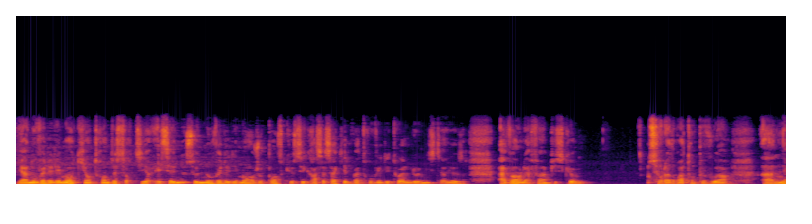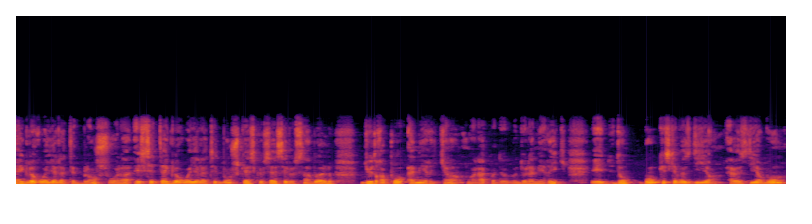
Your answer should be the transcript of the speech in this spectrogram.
il y a un nouvel élément qui est en train de sortir, et c'est ce nouvel élément, je pense que c'est grâce à ça qu'elle va trouver l'étoile mystérieuse avant la fin, puisque sur la droite, on peut voir un aigle royal à tête blanche, voilà. Et cet aigle royal à tête blanche, qu'est-ce que c'est? C'est le symbole du drapeau américain, voilà, quoi, de, l'Amérique. Et donc, bon, qu'est-ce qu'elle va se dire? Elle va se dire, bon,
